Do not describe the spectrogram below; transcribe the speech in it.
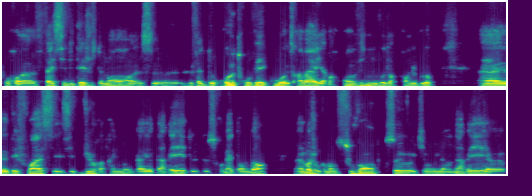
pour euh, faciliter justement le fait de retrouver goût au travail, avoir envie de nouveau de reprendre le boulot. Des fois, c'est dur après une longue période d'arrêt de, se remettre dans le bain. Euh, moi, je recommande souvent pour ceux qui ont eu un arrêt, euh,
